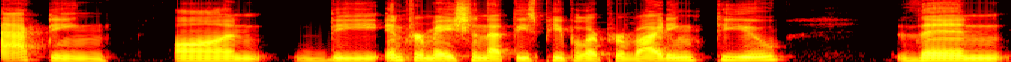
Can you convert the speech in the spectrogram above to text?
acting on the information that these people are providing to you, then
